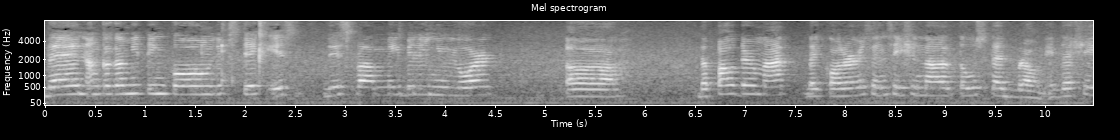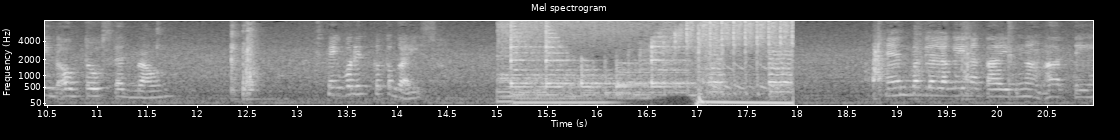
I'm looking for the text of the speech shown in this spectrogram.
Then, ang gagamitin kong lipstick is this from Maybelline New York. Uh, the Powder Matte by Color Sensational Toasted Brown. In the shade of Toasted Brown. Favorite ko to guys. And maglalagay na tayo ng ating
